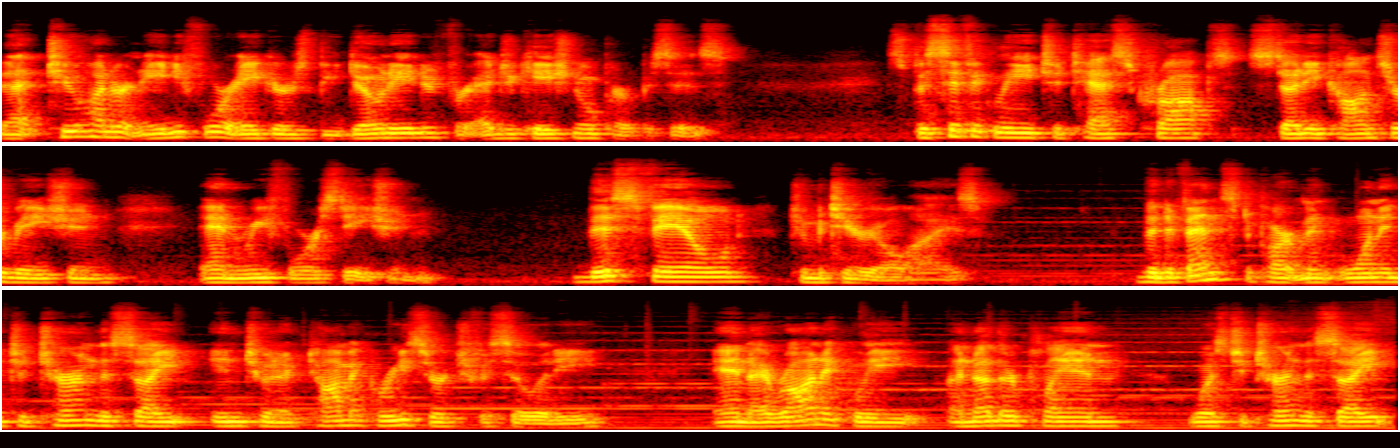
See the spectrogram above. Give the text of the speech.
that 284 acres be donated for educational purposes, specifically to test crops, study conservation, and reforestation. This failed to materialize. The Defense Department wanted to turn the site into an atomic research facility, and ironically, another plan was to turn the site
